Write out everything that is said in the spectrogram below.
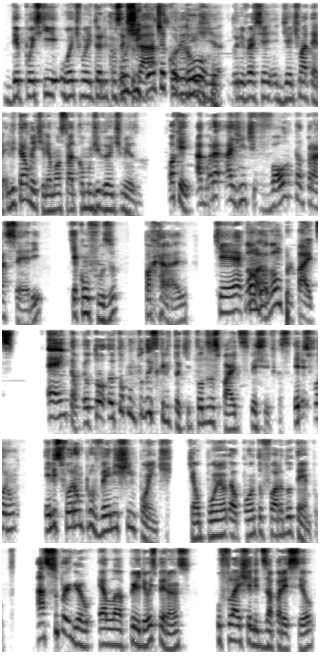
Depois que o antimonitor ele consegue o gigante acordou. energia do universo de antimatéria. Literalmente, ele é mostrado como um gigante mesmo. Ok, agora a gente volta pra série, que é confuso pra caralho. Que é. Quando... Vamos, lá, vamos por partes. É, então, eu tô, eu tô com tudo escrito aqui, todas as partes específicas. Eles foram. Eles foram pro Vanishing Point, que é o, ponto, é o ponto fora do tempo. A Supergirl, ela perdeu a esperança. O Flash, ele desapareceu.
